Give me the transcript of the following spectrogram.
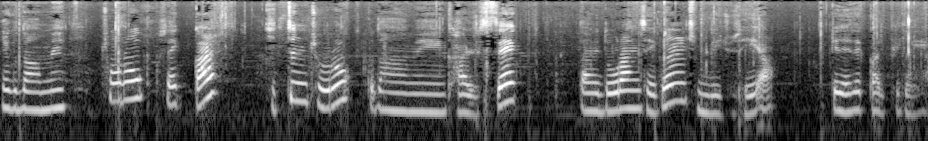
네, 그 다음에 초록 색깔 짙은 초록 그 다음에 갈색 그 다음에 노란색을 준비해주세요 이렇게 네 색깔이 필요해요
